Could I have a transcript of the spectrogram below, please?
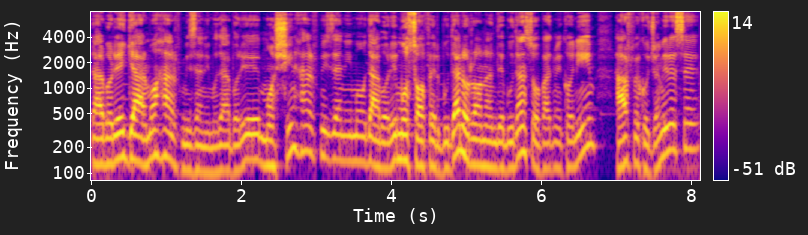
درباره گرما حرف می‌زنیم و درباره ماشین حرف می‌زنیم و درباره مسافر بودن و راننده بودن صحبت می‌کنیم حرف به کجا می‌رسه؟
